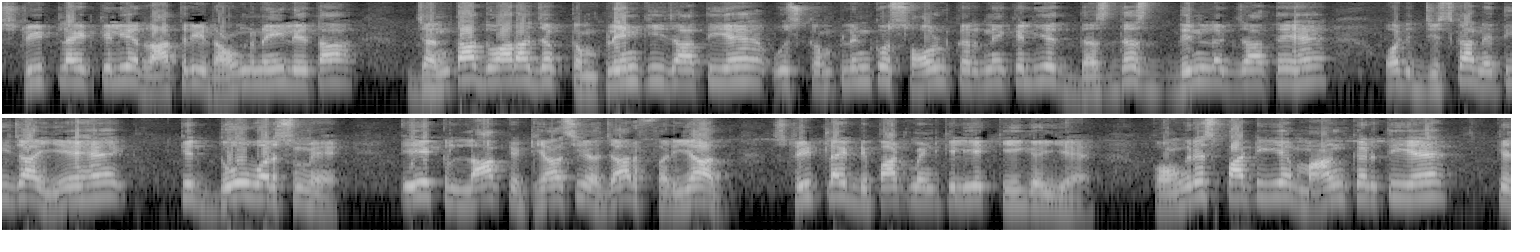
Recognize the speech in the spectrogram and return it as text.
स्ट्रीट लाइट के लिए रात्रि राउंड नहीं लेता। जनता द्वारा जब कंप्लेन की जाती है, उस कंप्लेन को सॉल्व करने के लिए 10-10 दिन लग जाते हैं और जिसका नतीजा ये है कि दो वर्ष में एक लाख अठासी हज़ार फरियाद स्ट्रीट लाइट डिपार्टमेंट के लिए की गई है। कांग्रेस पार्टी ये मांग करती है कि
